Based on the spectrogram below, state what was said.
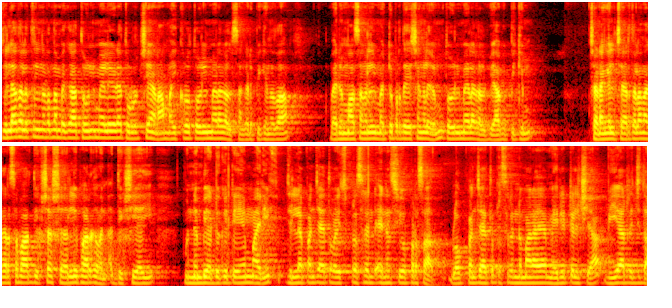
ജില്ലാതലത്തിൽ നടന്ന മെഗാ തൊഴിൽ മേളയുടെ തുടർച്ചയാണ് മൈക്രോ തൊഴിൽ മേളകൾ സംഘടിപ്പിക്കുന്നത്. വരും മാസങ്ങളിൽ മറ്റു പ്രദേശങ്ങളിലും തൊഴിൽ മേളകൾ വ്യാപിപ്പിക്കും. ചടങ്ങിൽ ചേർത്തല നഗരസഭാ അധ്യക്ഷ ഷേർലി ഭാർഗവൻ അധ്യക്ഷയായി. മുന്നമ്പി അഡ്വക്കേറ്റ് എ എം ആരിഫ് ജില്ലാ panchayat vice president N S Sivaprasad block panchayat പ്രസിഡന്റുമാരായ Mary Telshya V R Rajitha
